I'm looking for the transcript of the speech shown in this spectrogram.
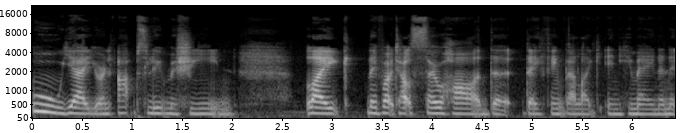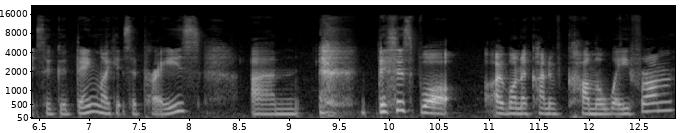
oh yeah you're an absolute machine. Like they've worked out so hard that they think they're like inhumane and it's a good thing like it's a praise. Um this is what i want to kind of come away from.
